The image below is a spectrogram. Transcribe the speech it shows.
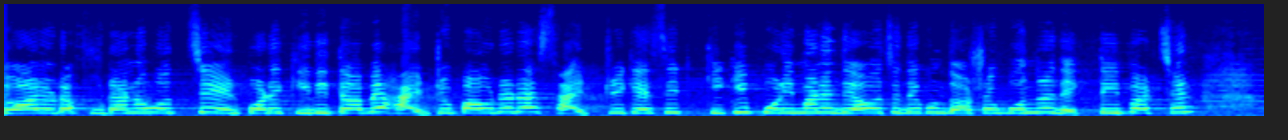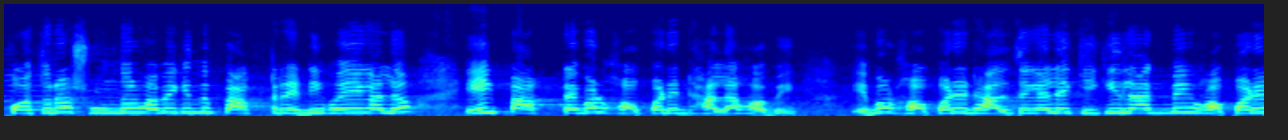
জল ওটা ফুটানো হচ্ছে। এরপরে কি দিতে হবে? হাইড্রো পাউডার আর সাইট্রিক অ্যাসিড। কি কি পরিমাণে দেওয়া হচ্ছে দেখুন, দর্শক বন্ধুরা দেখতেই পাচ্ছেন। কতটা সুন্দরভাবে কিন্তু পাকটা রেডি হয়ে গেল। এই পাকটা এবার হপারে ঢালা হবে। এবার হপারে ঢালতে গেলে কি কি লাগবে? হপারে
